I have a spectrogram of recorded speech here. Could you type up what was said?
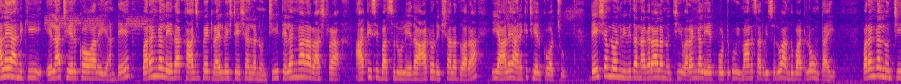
ఆలయానికి ఎలా చేరుకోవాలి అంటే వరంగల్ లేదా కాజ్పేట్ రైల్వే స్టేషన్ల నుంచి తెలంగాణ రాష్ట్ర ఆర్టీసీ బస్సులు లేదా ఆటో రిక్షాల ద్వారా ఈ ఆలయానికి చేరుకోవచ్చు. దేశంలోని వివిధ నగరాల నుంచి వరంగల్ ఎయిర్పోర్టుకు విమాన సర్వీసులు అందుబాటులో ఉంటాయి. వరంగల్ నుంచి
